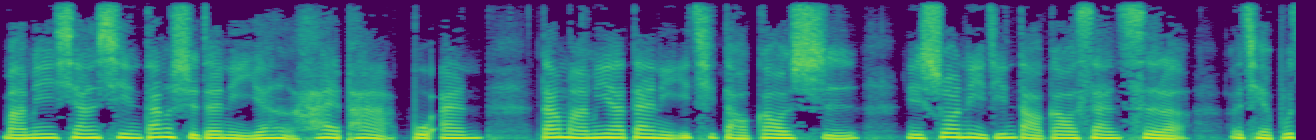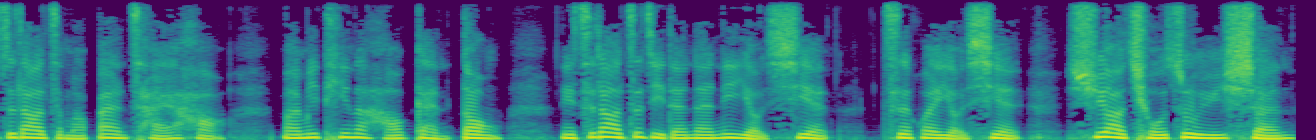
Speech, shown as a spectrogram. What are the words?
妈咪相信当时的你也很害怕不安。当妈咪要带你一起祷告时，你说你已经祷告三次了，而且不知道怎么办才好。妈咪听了好感动。你知道自己的能力有限，智慧有限，需要求助于神。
